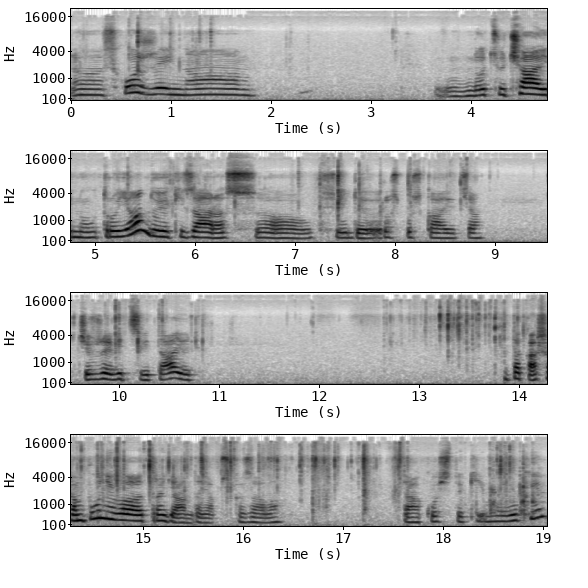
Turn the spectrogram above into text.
е, схожий на оцю чайну троянду, які зараз е, всюди розпускаються, чи вже відцвітають. Така шампунєва троянда, я б сказала. Так, ось такі милки.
